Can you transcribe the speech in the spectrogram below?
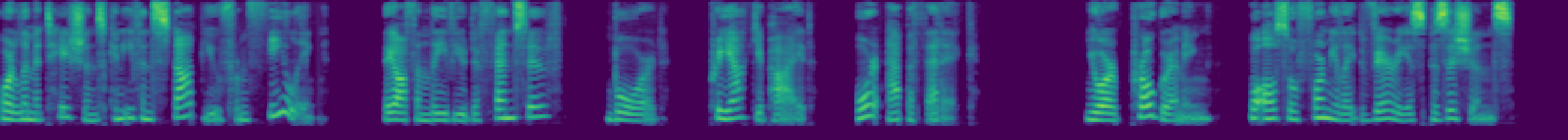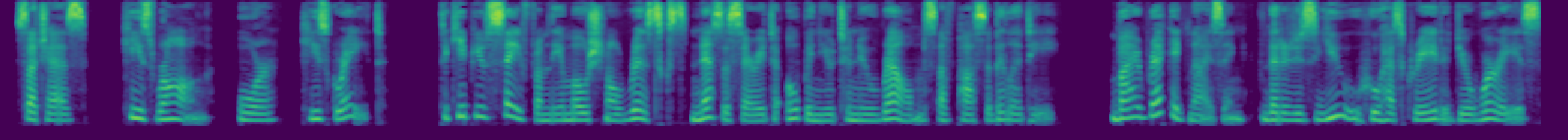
or limitations can even stop you from feeling they often leave you defensive, bored, preoccupied, or apathetic. Your programming will also formulate various positions, such as he's wrong or he's great, to keep you safe from the emotional risks necessary to open you to new realms of possibility. By recognizing that it is you who has created your worries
